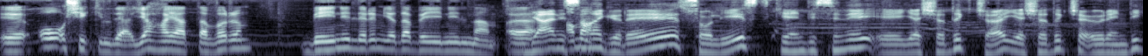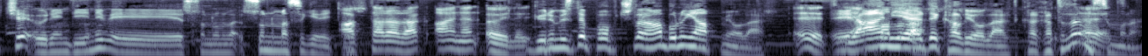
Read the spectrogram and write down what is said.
Ee, o şekilde ya hayatta varım, beğenilirim ya da beğenilmem. Ee, Yani ama sana göre solist kendisini e, yaşadıkça, yaşadıkça, öğrendikçe öğrendiğini ve sunumla- sunulması gerekir. aktararak aynen öyle. Günümüzde popçular ama bunu yapmıyorlar. Evet, E, yapmalılar. aynı yerde kalıyorlar. Ka- Katılır mısın Evet.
